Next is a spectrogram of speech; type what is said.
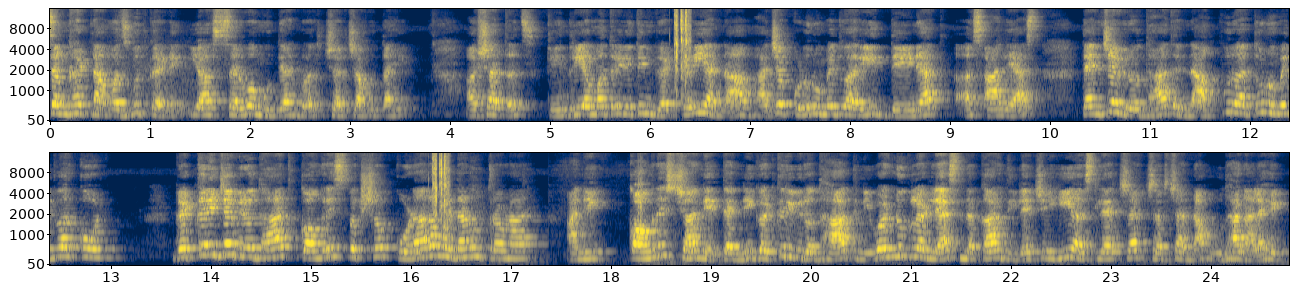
संघटना मजबूत करणे या सर्व मुद्द्यांवर चर्चा होत आहे. अशातच केंद्रीय मंत्री नितीन गडकरी यांना भाजपकडून उमेदवारी देण्यात आल्यास त्यांच्या विरोधात नागपुरातून उमेदवार कोण? गडकरींच्या विरोधात काँग्रेस पक्ष कोणाला मैदान उतरवणार? आणि काँग्रेसच्या नेत्यांनी गडकरी विरोधात निवडणूक लढल्यास नकार दिल्याचेही असल्याच्या चर्चांना उधाण आलं आहे.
